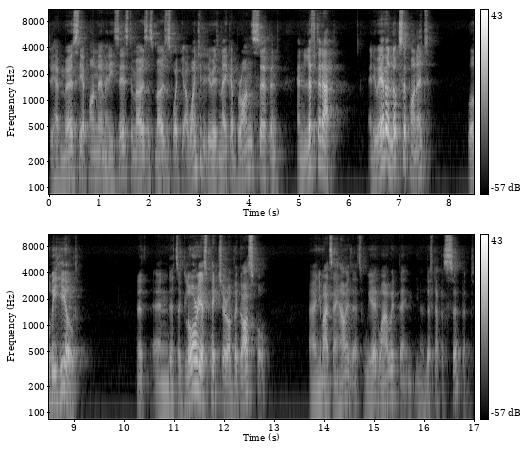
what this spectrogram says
to have mercy upon them. And he says to Moses, Moses, what I want you to do is make a bronze serpent and lift it up. And whoever looks upon it will be healed. And, it, and it's a glorious picture of the gospel. And you might say, how is that's weird? Why would they you know, lift up a serpent?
